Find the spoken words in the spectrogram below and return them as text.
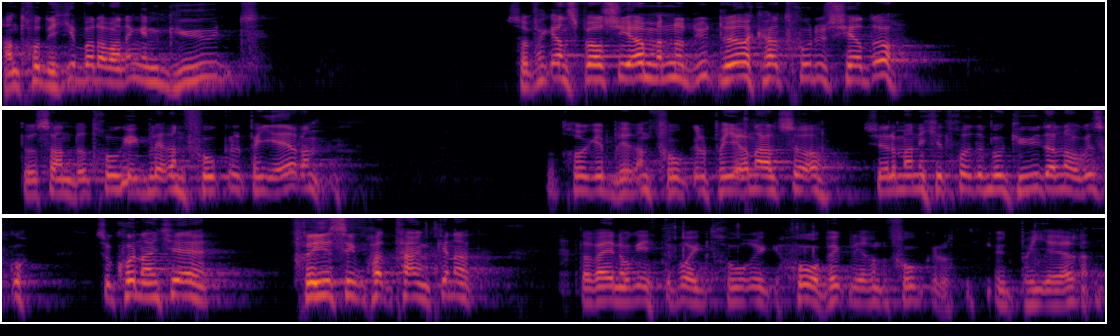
Han trodde ikke på det var ingen Gud. Så fikk han spørsmål ja, men når du dør, hva tror du skjer da? Da sa han da tror jeg blir en fugl på Jæren. Da tror jeg jeg blir en fugl på hjernen. Altså, selv om han ikke trodde på Gud, eller noe, så kunne han ikke fri seg fra tanken at det er noe etterpå. Jeg tror jeg håper jeg blir en fugl ute på Jæren.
